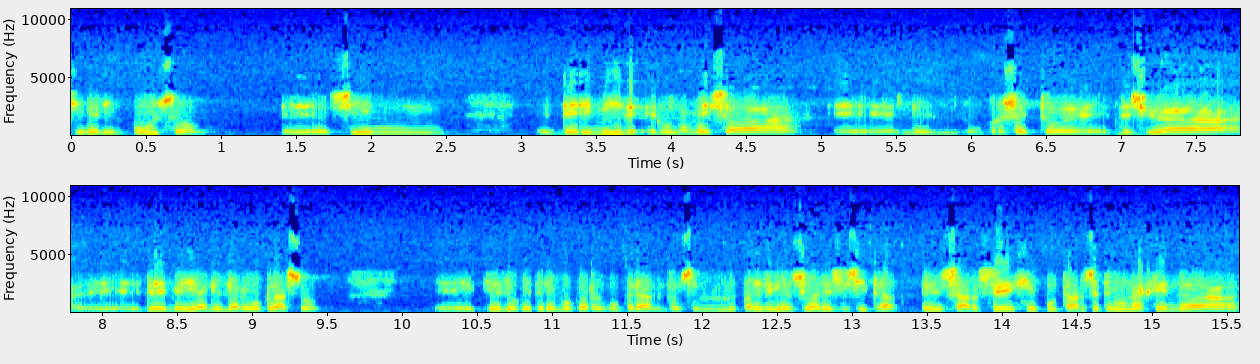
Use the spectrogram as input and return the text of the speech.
sin el impulso, sin derimir en una mesa eh, un proyecto de, ciudad eh, de mediano y largo plazo, eh, que es lo que tenemos que recuperar. Entonces me parece que la ciudad necesita pensarse, ejecutarse, tener una agenda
